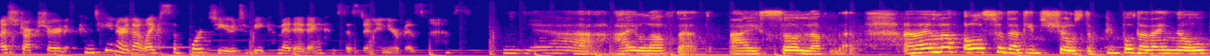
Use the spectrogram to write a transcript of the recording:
a structured container that like supports you to be committed and consistent in your business? Yeah i love that. I so love that. And i love also that it shows the people that i know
